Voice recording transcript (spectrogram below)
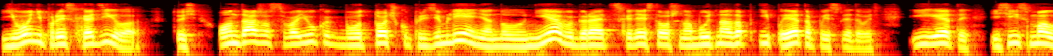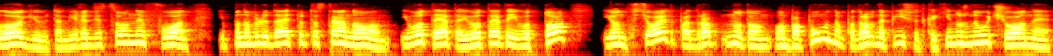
его не происходило. То есть он даже свою как бы вот точку приземления на Луне выбирает, исходя из того, что нам будет надо и это поисследовать, и это, и сейсмологию, там, и радиационный фон, и понаблюдать тут астрономом, и вот это, и вот это, и вот то, и он все это подробно, ну, он, он по пунктам подробно пишет, какие нужны ученые,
